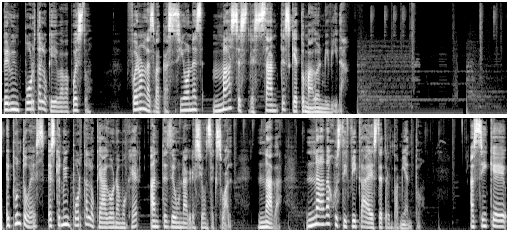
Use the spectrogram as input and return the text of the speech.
Pero importa lo que llevaba puesto. Fueron las vacaciones más estresantes que he tomado en mi vida. El punto es, es que no importa lo que haga una mujer antes de una agresión sexual. Nada, nada justifica este tratamiento. Así que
